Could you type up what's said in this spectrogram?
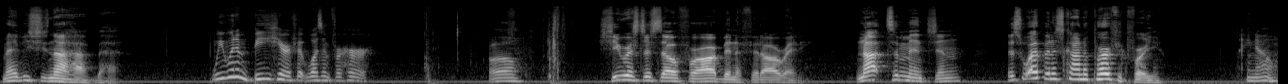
Maybe she's not half bad. We wouldn't be here if it wasn't for her. Well, she risked herself for our benefit already. Not to mention, this weapon is kind of perfect for you. I know.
